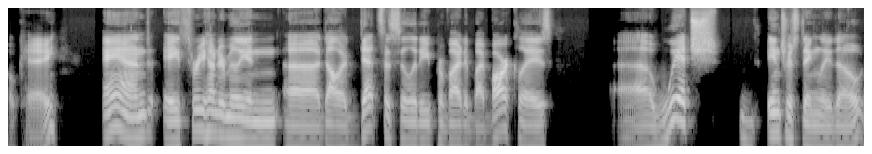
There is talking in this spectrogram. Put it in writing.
Okay and a $300 million uh, debt facility provided by Barclays, uh, which, interestingly, though,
